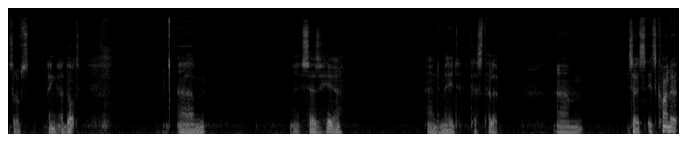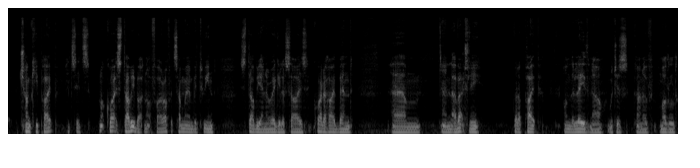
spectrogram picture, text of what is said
sort of thing, a dot. Um, it says here, handmade Castello. Um, so it's it's kind of chunky pipe. It's it's not quite stubby, but not far off. It's somewhere in between stubby and a regular size. Quite a high bend. Um, and I've actually got a pipe on the lathe now, which is kind of modelled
